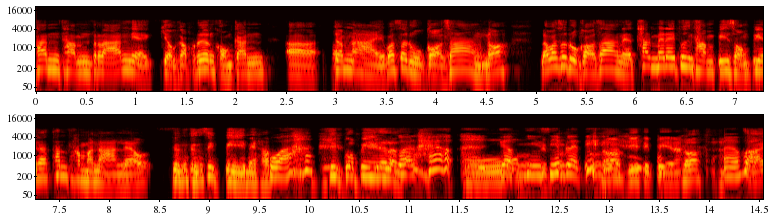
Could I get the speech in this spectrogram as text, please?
ท่านทำร้านเนี่ยเกี่ยวกับเรื่องของการเอ่อจำหน่ายวัสดุก่อสร้างเนาะแล้ววัสดุก่อสร้างเนี่ยท่านไม่ได้เพิ่งทำปีสองปีนะท่านทำมานานแล้วถึงถึงสิบปีไหมครับกว่าสิบกว่าปีเลยเหรอกคว่ารับแล้วโอ้เกือบยี่สิบเลยที่เนาะยี่สิบปีนะเนาะเออเพราะสาย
